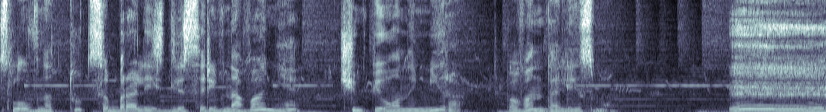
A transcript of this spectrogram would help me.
словно тут собрались для соревнования чемпионы мира по вандализму. Э,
